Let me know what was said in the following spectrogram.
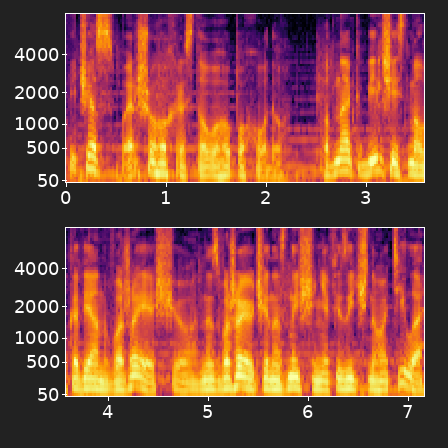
під час першого хрестового походу. Однак більшість малкавіан вважає, що, незважаючи на знищення фізичного тіла,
